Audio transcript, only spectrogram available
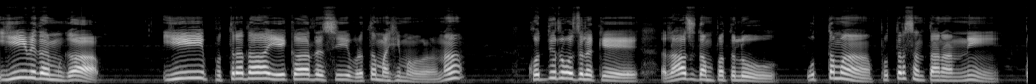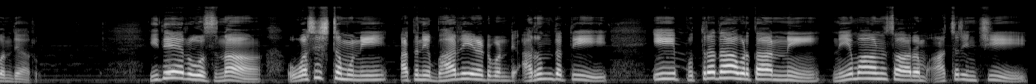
ఈ విధంగా ఈ పుత్రదా ఏకాదశి వ్రత మహిమ వలన కొద్ది రోజులకే రాజు దంపతులు ఉత్తమ పుత్ర సంతానాన్ని పొందారు. ఇదే రోజున వశిష్ఠముని అతని భార్య అయినటువంటి అరుంధతి ఈ పుత్రదా వ్రతాన్ని నియమానుసారం ఆచరించి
